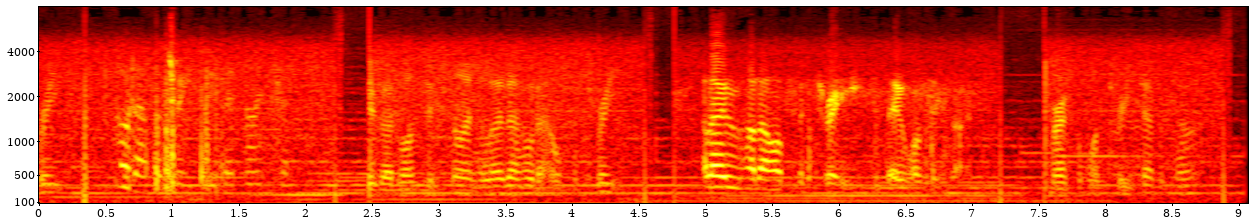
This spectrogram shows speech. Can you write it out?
3. Hold Alpha 3, Bluebird 97. Bluebird 169, hello there, hold at Alpha 3. Hello, Hull Alpha 3, stay 169. American 137, tower.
